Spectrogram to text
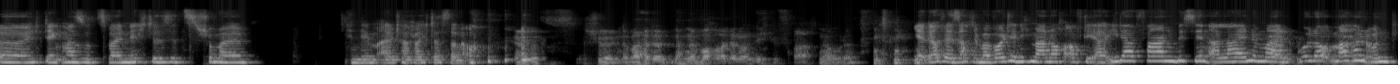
äh, ich denke mal, so zwei Nächte ist jetzt schon mal in dem Alter reicht das dann auch. Ja, das ist schön. Aber hat er, nach einer Woche hat er noch nicht gefragt, ne, oder? Ja, doch, er sagt immer, wollt ihr nicht mal noch auf die AIDA fahren, ein bisschen alleine mal ja, einen Urlaub machen? Und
